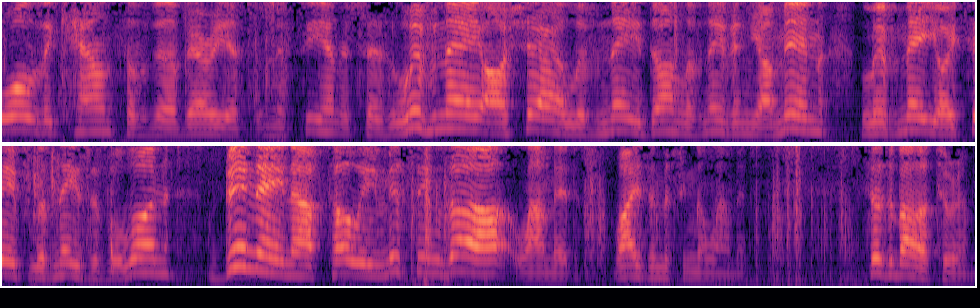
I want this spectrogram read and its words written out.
all the counts of the various Nesiim, it says Livnei Asher, Livnei Don, Livnei Vinyamin, Livnei Yosef, Livnei Zevulun, Binei Naftali, missing the Lamed. Why is it missing the Lamed? It says about Aturim.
